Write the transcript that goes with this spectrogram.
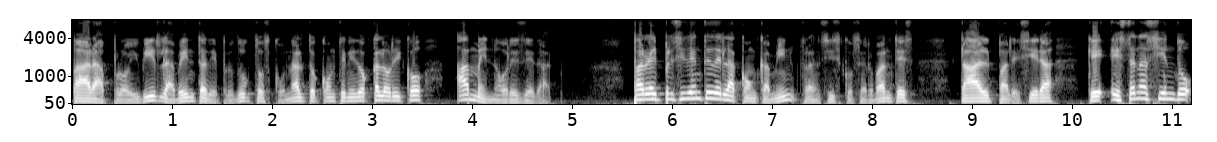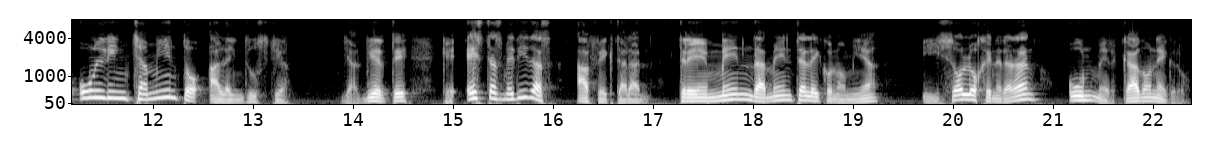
para prohibir la venta de productos con alto contenido calórico a menores de edad. Para el presidente de la CONCAMIN, Francisco Cervantes, tal pareciera que están haciendo un linchamiento a la industria y advierte que estas medidas afectarán tremendamente a la economía y solo generarán un mercado negro.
